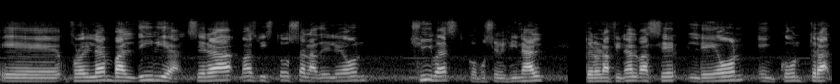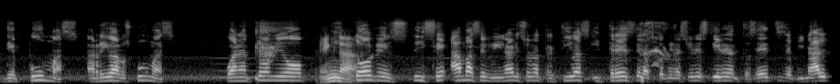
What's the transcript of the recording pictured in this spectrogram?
Eh, Froilán Valdivia, será más vistosa la de León Chivas como semifinal, pero la final va a ser León en contra de Pumas, arriba los Pumas. Juan Antonio Pitones dice, ambas semifinales son atractivas y tres de las combinaciones tienen antecedentes de final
